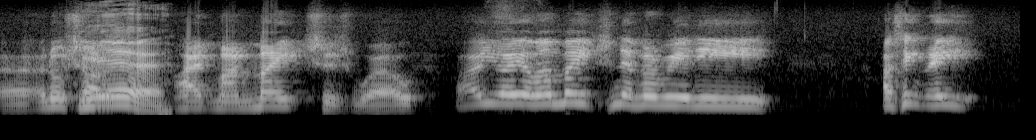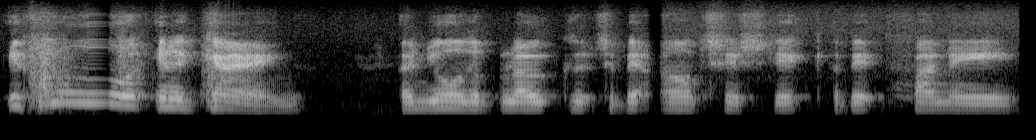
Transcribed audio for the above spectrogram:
Uh, and also, Yeah. I had my mates as well. Oh, yeah, yeah, my mates never really. I think they, if you're in a gang and you're the bloke that's a bit artistic, a bit funny,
